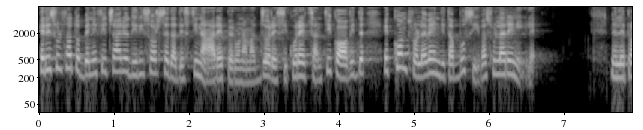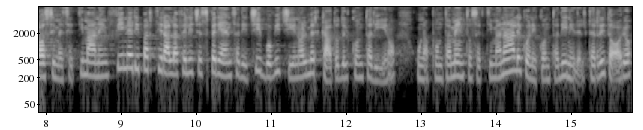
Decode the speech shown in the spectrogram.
è risultato beneficiario di risorse da destinare per una maggiore sicurezza anti-Covid e contro la vendita abusiva sull'arenile. Nelle prossime settimane infine ripartirà la felice esperienza di cibo vicino al mercato del contadino, un appuntamento settimanale con i contadini del territorio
